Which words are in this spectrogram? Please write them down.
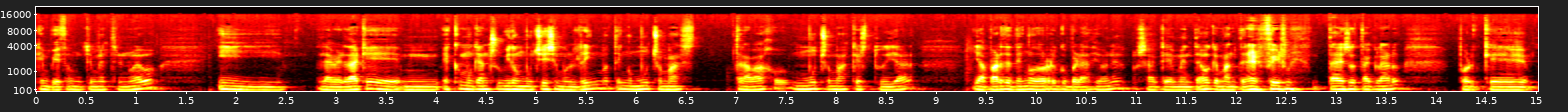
que empieza un trimestre nuevo. Y la verdad que mm, es como que han subido muchísimo el ritmo, tengo mucho más trabajo, mucho más que estudiar y aparte tengo dos recuperaciones, o sea que me tengo que mantener firme, eso está claro, porque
